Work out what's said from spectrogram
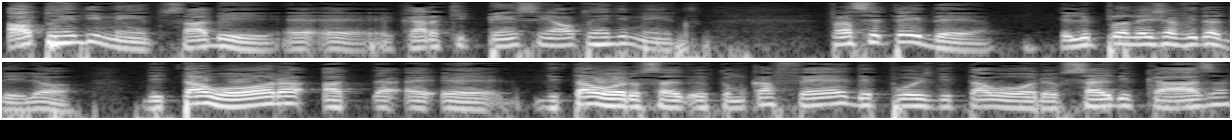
alto rendimento, sabe? É, é, cara que pensa em alto rendimento. Pra você ter ideia, ele planeja a vida dele, ó. De tal hora, a- é, é, de tal hora eu, saio- eu tomo café, depois de tal hora eu saio de casa,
